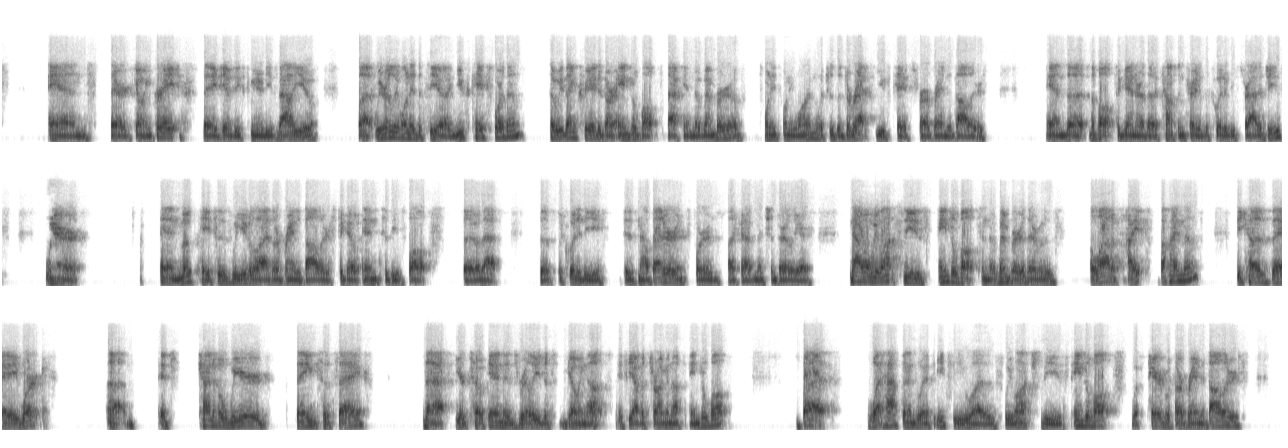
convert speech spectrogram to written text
and they're going great. They give these communities value, but we really wanted to see a use case for them. So we then created our Angel Vaults back in November of 2021, which is a direct use case for our branded dollars. And the, the vaults, again, are the concentrated liquidity strategies where in most cases, we utilize our branded dollars to go into these vaults so that the liquidity is now better and supported, like I mentioned earlier. Now, when we launched these angel vaults in November, there was a lot of hype behind them because they work. Um, it's kind of a weird thing to say that your token is really just going up if you have a strong enough angel vault. But what happened with Ichi was we launched these angel vaults with, paired with our branded dollars,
